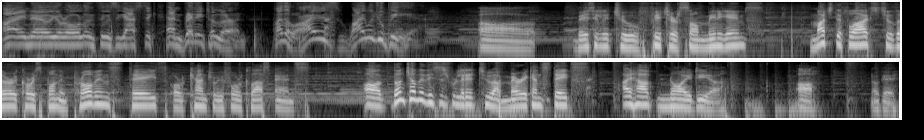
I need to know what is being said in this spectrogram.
I know you're all enthusiastic and ready to learn. Otherwise, why would you be here? Uh, basically to feature some minigames. Match the flags to their corresponding province, states, or country before class ends. Uh, don't tell me this is related to American states. I have no idea. Ah, okay.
